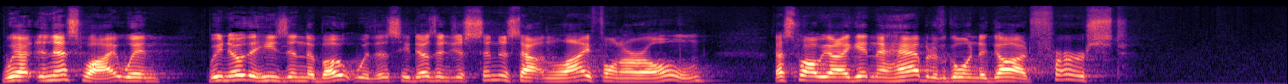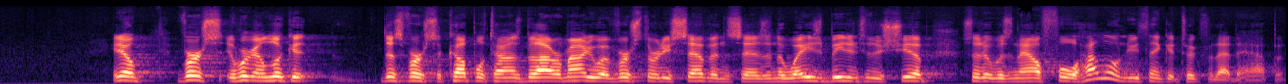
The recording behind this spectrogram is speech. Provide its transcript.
Well, and that's why when we know that He's in the boat with us, He doesn't just send us out in life on our own. That's why we got to get in the habit of going to God first. You know, verse, we're going to look at this verse a couple times, but I remind you what verse 37 says, and the waves beat into the ship so that it was now full. How long do you think it took for that to happen?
